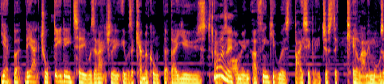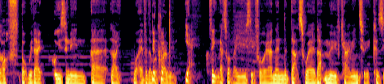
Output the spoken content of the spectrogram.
Yeah, but the actual DDT was an actually it was a chemical that they used. How was it? I mean, I think it was basically just to kill animals off, but without poisoning, uh, like whatever they the were crop. growing. Yeah, I think that's what they used it for, and then that's where that move came into it because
